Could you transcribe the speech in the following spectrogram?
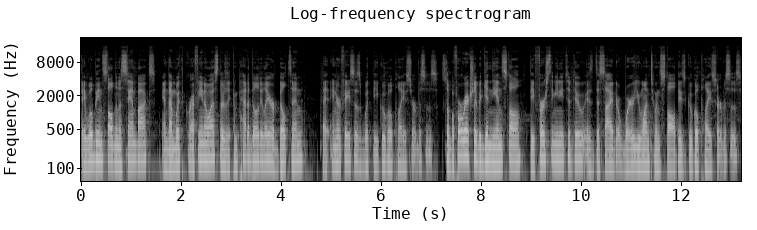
They will be installed in a sandbox, and then with Graphene OS, there's a compatibility layer built in that interfaces with the Google Play services. So before we actually begin the install, the first thing you need to do is decide where you want to install these Google Play services.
